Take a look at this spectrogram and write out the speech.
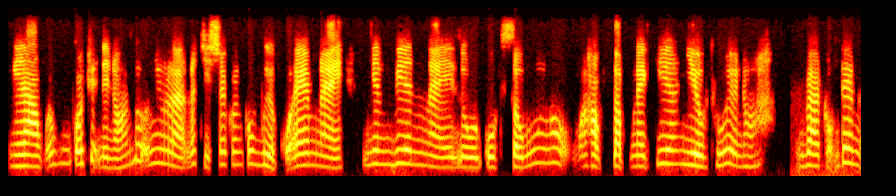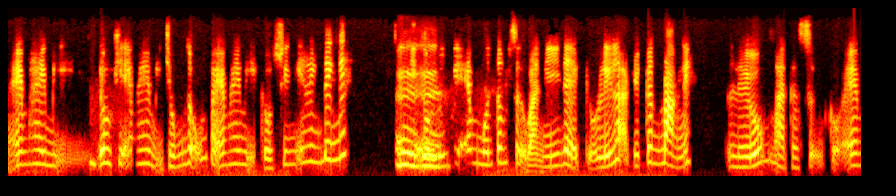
ngày nào cũng có chuyện để nói ví dụ như là nó chỉ xoay quanh công việc của em này nhân viên này rồi cuộc sống học tập này kia nhiều thứ để nói. Và cộng thêm là em hay bị đôi khi em hay bị trống rỗng và em hay bị kiểu suy nghĩ linh tinh ấy. Ừ thì kiểu ừ. đôi khi em muốn tâm sự bạn ý để kiểu lấy lại cái cân bằng ấy. Nếu mà thật sự của em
